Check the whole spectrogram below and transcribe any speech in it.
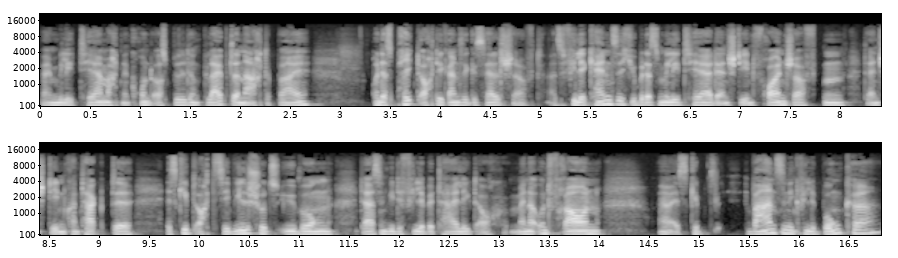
beim Militär, macht eine Grundausbildung, bleibt danach dabei. Und das prägt auch die ganze Gesellschaft. Also viele kennen sich über das Militär, da entstehen Freundschaften, da entstehen Kontakte. Es gibt auch Zivilschutzübungen, da sind wieder viele beteiligt, auch Männer und Frauen. Äh, es gibt wahnsinnig viele Bunker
